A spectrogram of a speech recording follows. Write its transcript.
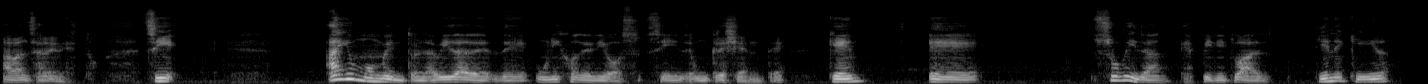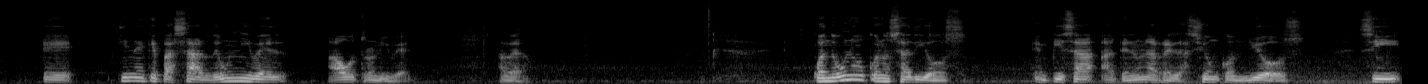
avanzar en esto. Sí, hay un momento en la vida de, un hijo de Dios, ¿sí? de un creyente, que eh, su vida espiritual tiene que ir, tiene que pasar de un nivel a otro nivel. A ver, cuando uno conoce a Dios, empieza a tener una relación con Dios, si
